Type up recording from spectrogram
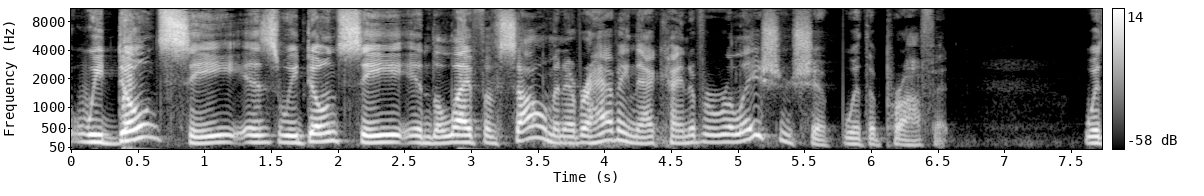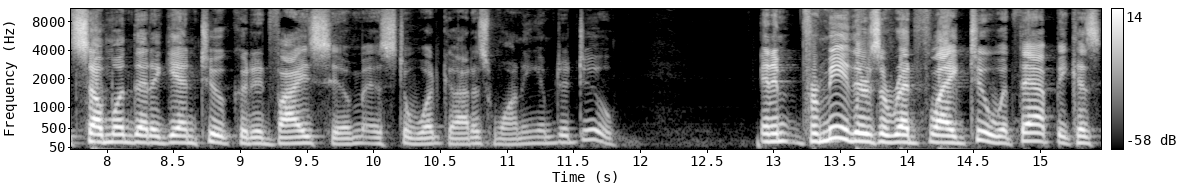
we don't see is we don't see in the life of Solomon ever having that kind of a relationship with a prophet, with someone that, again, too, could advise him as to what God is wanting him to do. And for me, there's a red flag, too, with that because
